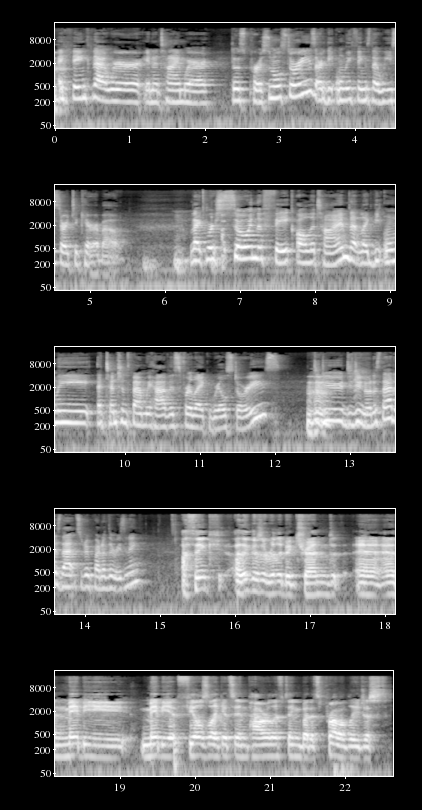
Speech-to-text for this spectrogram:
i think that we're in a time where those personal stories are the only things that we start to care about. Like we're so in the fake all the time that like the only attention span we have is for like real stories. Did mm-hmm. you did you notice that? Is that sort of part of the reasoning? I think I think there's a really big trend, and, and maybe maybe it feels like it's in powerlifting, but it's probably just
